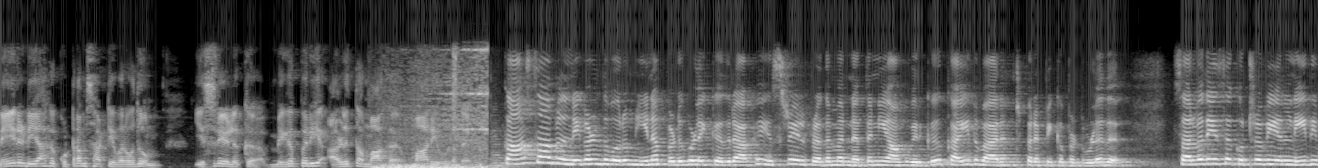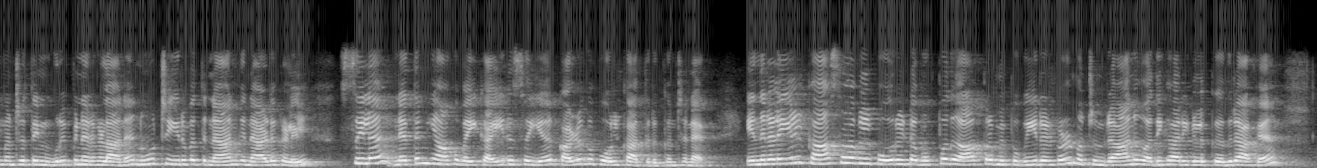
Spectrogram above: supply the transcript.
நேரடியாக குற்றம் சாட்டி வருவதும் இஸ்ரேலுக்கு மிகப்பெரிய அழுத்தமாக மாறியுள்ளது. காசாவில் நிகழ்ந்து வரும் இனப்படுகொலைக்கு எதிராக இஸ்ரேல் பிரதமர் நெத்தனியாகுவிற்கு கைது வாரண்ட் பிறப்பிக்கப்பட்டுள்ளது. சர்வதேச குற்றவியல் நீதிமன்றத்தின் உறுப்பினர்களான நூற்றி இருபத்தி நான்கு நாடுகளில் சில நெத்தன்யாகுவை கைது செய்ய கழுகு போல் காத்திருக்கின்றனர். இந்த நிலையில் காசாவில் போரிட்ட முப்பது ஆக்கிரமிப்பு வீரர்கள் மற்றும் இராணுவ அதிகாரிகளுக்கு எதிராக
